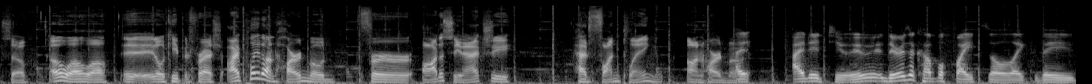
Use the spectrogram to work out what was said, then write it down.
So, oh well, well, it, it'll keep it fresh. I played on hard mode for Odyssey and I actually had fun playing on hard mode. I I did too. It, there's a couple fights though, like they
